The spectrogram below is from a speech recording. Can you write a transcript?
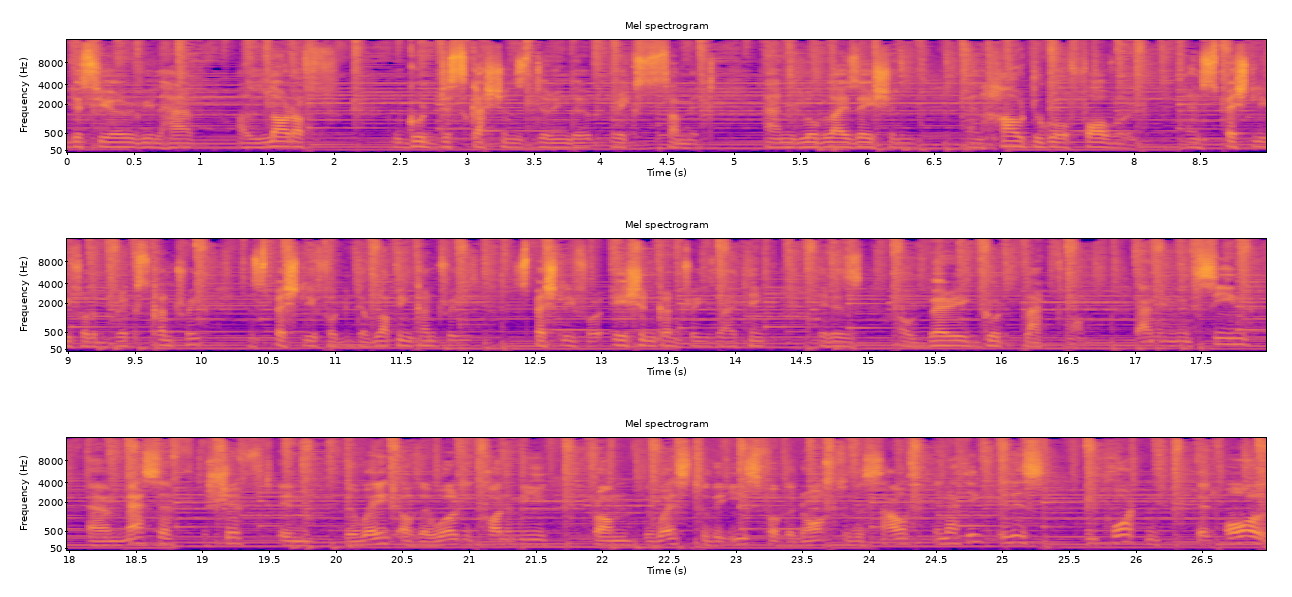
this year we'll have a lot of good discussions during the BRICS summit and globalization and how to go forward, and especially for the BRICS country, especially for developing countries, especially for Asian countries. I think it is a very good platform. I mean, we've seen a massive shift in the weight of the world economy from the west to the east, from the north to the south. And I think it is important that all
